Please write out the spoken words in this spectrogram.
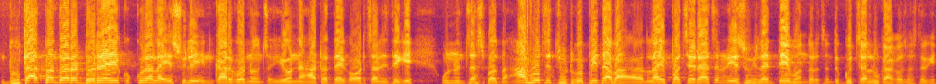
भूतात्माद्वारा डोर्याएको कुरालाई यसुले इन्कार गर्नुहुन्छ। यो आठ अध्यायको अडचालिसदेखि उन्चास पदमा आफू चाहिँ झुटको पिता भाइलाई पछ्याइरहेको छ र यसुलाई त्यही भन्दो रहेछ त्यो गुच्चा लुकाएको जस्तो कि।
